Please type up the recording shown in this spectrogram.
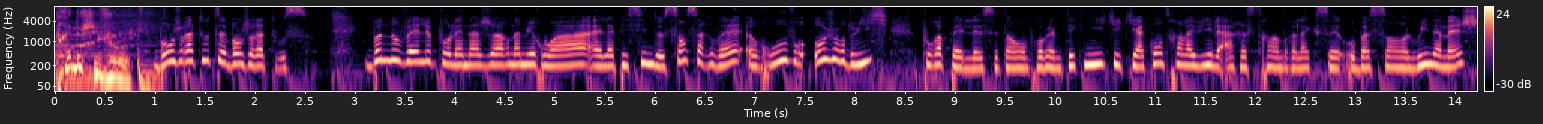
près de chez vous. Bonjour à toutes et bonjour à tous. Bonne nouvelle pour les nageurs namurois. La piscine de Saint-Servais rouvre aujourd'hui. Pour rappel, c'est un problème technique qui a contraint la ville à restreindre l'accès au bassin Louis Namèche.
